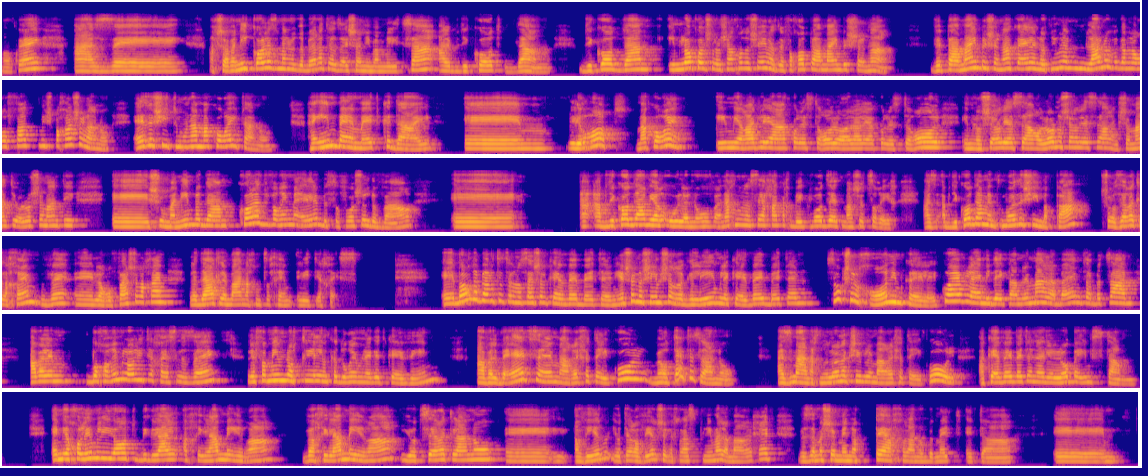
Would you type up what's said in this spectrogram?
אוקיי? אז uh, עכשיו אני כל הזמן מדברת על זה שאני ממליצה על בדיקות דם. בדיקות דם, אם לא כל שלושה חודשים, אז לפחות פעמיים בשנה. ופעמיים בשנה כאלה נותנים לנו וגם לרופאת משפחה שלנו איזושהי תמונה מה קורה איתנו. האם באמת כדאי אה, לראות מה קורה, אם ירד לי הכולסטרול או עלה לי הכולסטרול, אם נושר לי השיער או לא נושר לי השיער, אם שמנתי או לא שמנתי, אה, שומנים בדם, כל הדברים האלה בסופו של דבר אה, הבדיקות דם יראו לנו ואנחנו נעשה אחר כך בעקבות זה את מה שצריך. אז הבדיקות דם הן כמו איזושהי מפה שעוזרת לכם ולרופאה שלכם לדעת למה אנחנו צריכים להתייחס. אה, בואו נדבר קצת על נושא של כאבי בטן. יש אנשים שרגלים לכאבי בטן סוג של כרונים כאלה, כואב להם מדי פעם למעלה, באמצע, בצד, אבל הם בוחרים לא להתייחס לזה, לפעמים נוטלים כדורים נגד כאבים, אבל בעצם מערכת העיכול מאותתת לנו. אז מה, אנחנו לא נקשיב למערכת העיכול? הכאבי בטן האלה לא באים סתם. הם יכולים להיות בגלל אכילה מהירה, ואכילה מהירה יוצרת לנו אה, אוויר, יותר אוויר שנכנס פנימה למערכת, וזה מה שמנפח לנו באמת את, ה, אה,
